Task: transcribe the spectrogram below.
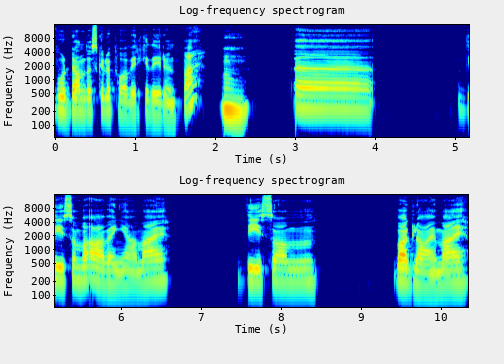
hvordan det skulle påvirke de rundt meg. Mm. Eh, de som var avhengige av meg, de som var glad i meg,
